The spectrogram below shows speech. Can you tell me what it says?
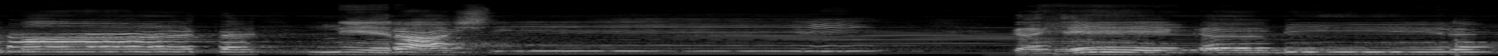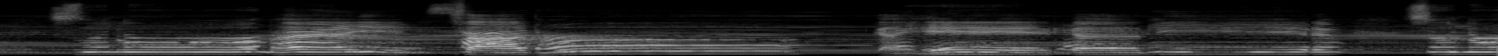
बात निराशी। कहे कबीर सुनो भाई साधो। कहे कबीर सुनो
